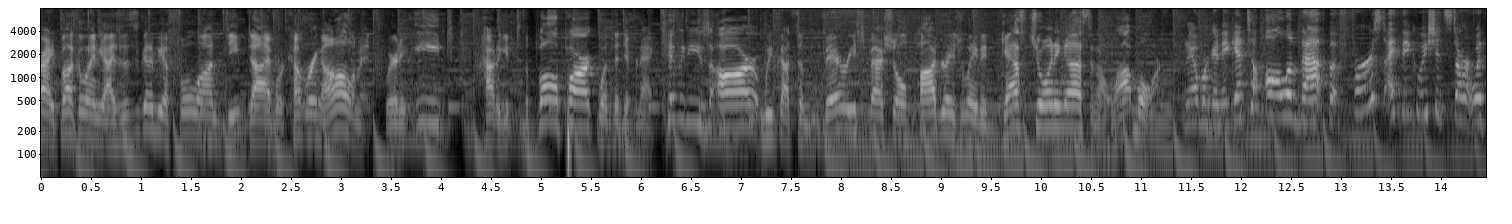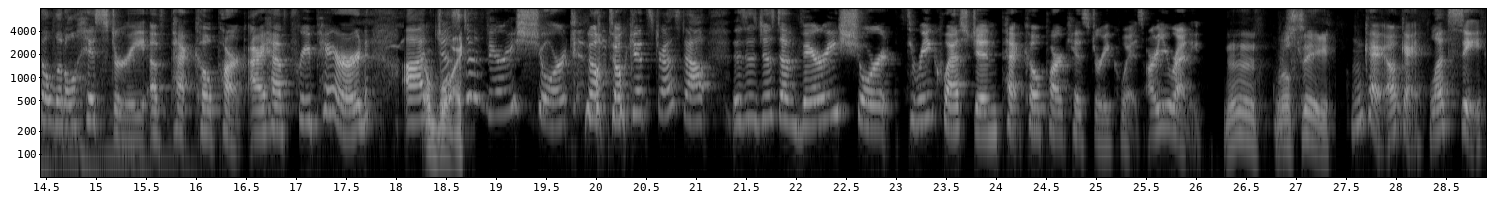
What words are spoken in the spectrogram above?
right, buckle in, guys. This is going to be a full on deep dive. We're covering all of it where to eat, how to get to the ballpark, what the different activities are. We've got some very special Padres related guests joining us, and a lot more. Yeah, we're going to get to all of that. But first, I think we should start with a little history of Petco Park. I have prepared uh, Oh, just a very short, no, don't get stressed out. This is just a very short three question Petco Park history quiz. Are you ready? Mm, we'll see. Okay, okay, let's see.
